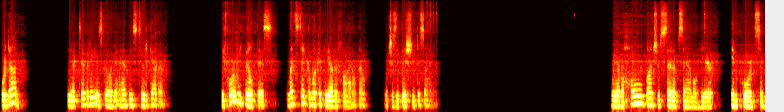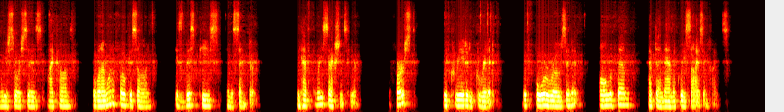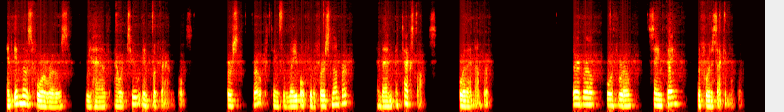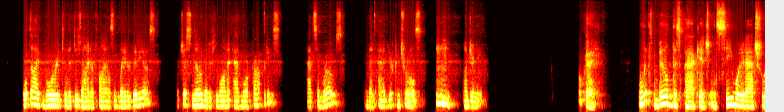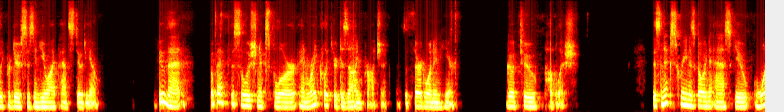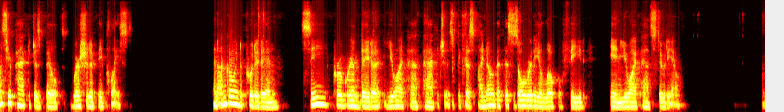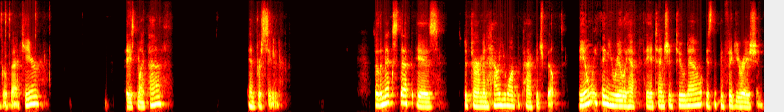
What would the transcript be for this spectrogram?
We're done. The activity is going to add these two together. Before we build this, let's take a look at the other file, though, which is Addition Designer. We have a whole bunch of setup XAML here, imports and resources, icons, but what I want to focus on is this piece in the center. We have three sections here. First, we've created a grid with four rows in it. All of them have dynamically sizing heights. And in those four rows, we have our two input variables. First row contains the label for the first number, and then a text box for that number. Third row, fourth row, same thing, but for the second number. We'll dive more into the designer files in later videos, But just know that if you want to add more properties, add some rows, and then add your controls underneath. Okay, let's build this package and see what it actually produces in UiPath Studio. To do that, go back to the Solution Explorer and right-click your design project. That's the third one in here. Go to Publish. This next screen is going to ask you, once your package is built, where should it be placed? And I'm going to put it in C program data UiPath packages because I know that this is already a local feed in UiPath Studio. I'll go back here, paste my path, and proceed. So the next step is to determine how you want the package built. The only thing you really have to pay attention to now is the configuration.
